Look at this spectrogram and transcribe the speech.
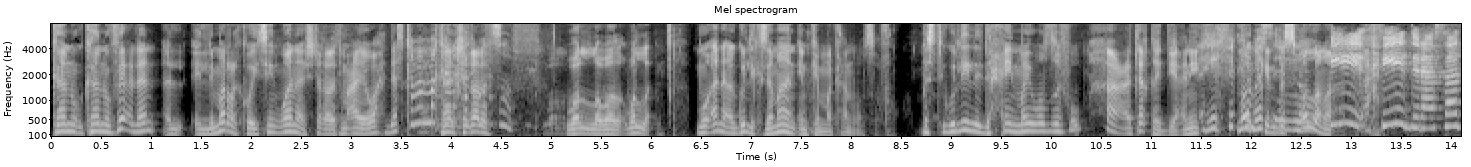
كانوا كانوا فعلا ال- اللي مرة كويسين وأنا اشتغلت معايا واحدة بس كمان ما كان كان موظف. والله والله, والله. مو أنا أقول لك زمان يمكن ما كانوا وظفوا بس تقولي لي دحين ما يوظفوا؟ ما أعتقد يعني هي الفكرة ممكن بس, بس والله ما في في دراسات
